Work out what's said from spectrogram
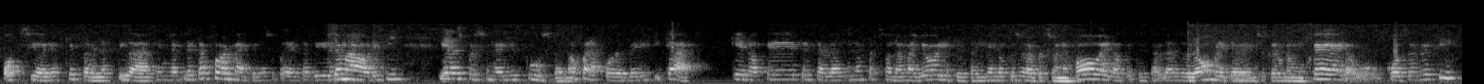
opciones que fueron activadas en la plataforma, que no se hacer videollamada, ahora sí, y a las personas les gusta, ¿no? Para poder verificar que no que te esté hablando una persona mayor y te está diciendo que es una persona joven o que te está hablando un hombre y te había dicho que era una mujer o cosas así.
